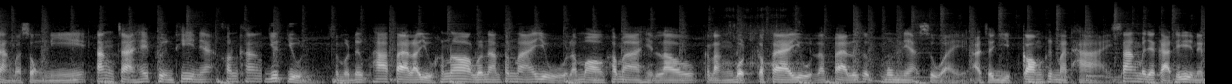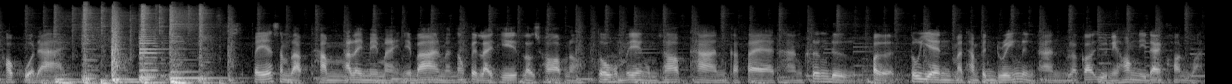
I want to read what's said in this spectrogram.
ดั่งประสงค์นี้ ตั้งใจให้พื้นที่เนี้ยค่อนข้างยืดหยุ่น สมมตินึกภาพแฟนเราอยู่ข้างนอกรดน้ำต้นไม้อยู่ แล้วมองเข้ามาเห็นเรากำลังบดกาแฟอยู่แล้วแฟนรู้สึกมุมเนี้ยสวย อาจจะหยิบกล้องขึ้นมาถ่าย สร้างบรรยากาศที่ดีในครอบครัวได้เปซสำหรับทำอะไรใหม่ๆ ในบ้านมันต้องเป็นอะไรที่เราชอบเนาะตัวผมเองผมชอบทานกาแฟทานเครื่องดื่ม เปิดตู้เย็นมาทำเป็นดริงก์หนึ่งอัน แล้วก็อยู่ในห้องนี้ได้ค่อนวัน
